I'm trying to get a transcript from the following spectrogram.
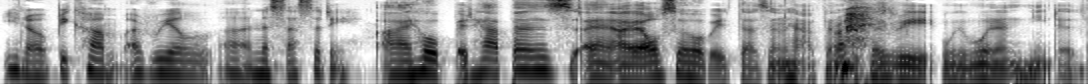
you know, become a real uh, necessity. I hope it happens. I also hope it doesn't happen because we, we wouldn't need it.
